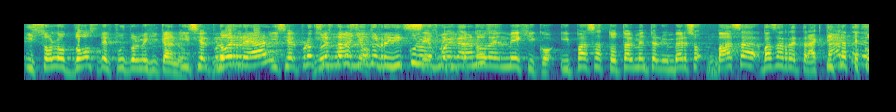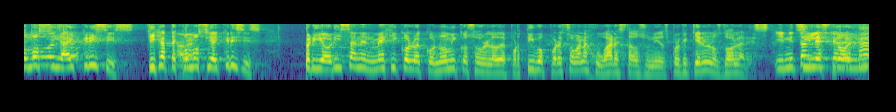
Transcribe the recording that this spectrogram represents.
y solo dos del fútbol mexicano. Y si el ¿No próximo- es real? Y si el próximo ¿No están haciendo el ridículo se los juega mexicanos? toda en México y pasa totalmente lo inverso, vas a, vas a retractarte Fíjate cómo si esto? hay crisis. Fíjate cómo ver. si hay crisis. Priorizan en México lo económico sobre lo deportivo, por eso van a jugar a Estados Unidos, porque quieren los dólares. Y si les doliera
